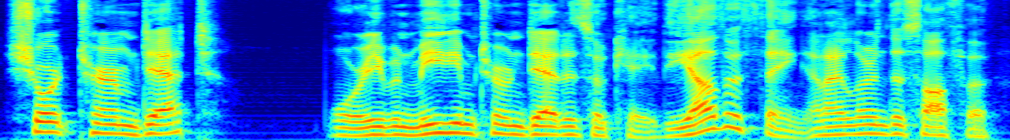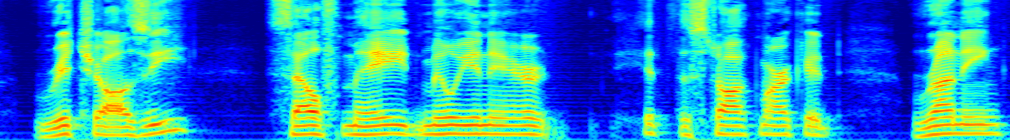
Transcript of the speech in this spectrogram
short term debt or even medium term debt is okay. The other thing, and I learned this off a rich Aussie, self made millionaire, hit the stock market running,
